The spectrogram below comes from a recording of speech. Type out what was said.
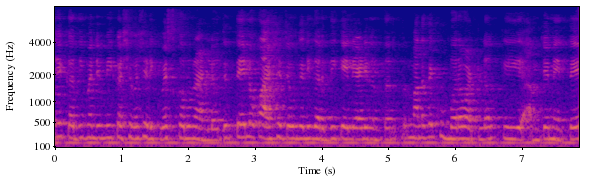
जे कधी म्हणजे मी कसे कसे रिक्वेस्ट करून आणले होते ते लोक आशेच येऊन त्यांनी गर्दी केली आणि नंतर मला ते खूप बरं वाटलं की आमचे नेते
